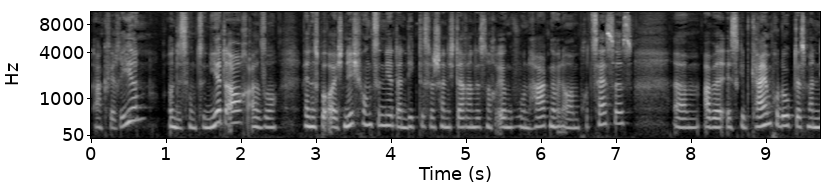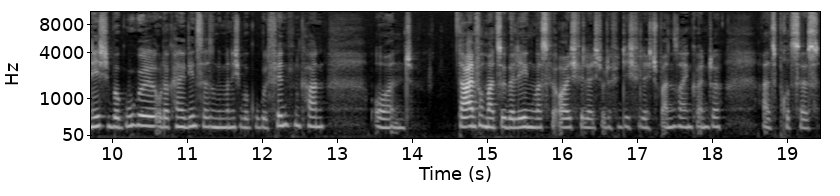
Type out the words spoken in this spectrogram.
akquirieren. Und es funktioniert auch. Also wenn es bei euch nicht funktioniert, dann liegt es wahrscheinlich daran, dass noch irgendwo ein Haken in eurem Prozess ist. Ähm, aber es gibt kein Produkt, das man nicht über Google oder keine Dienstleistung, die man nicht über Google finden kann. Und da einfach mal zu überlegen, was für euch vielleicht oder für dich vielleicht spannend sein könnte als Prozess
